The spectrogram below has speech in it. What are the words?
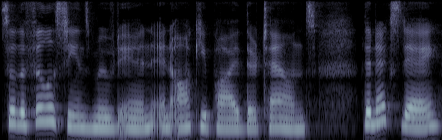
So the Philistines moved in and occupied their towns. The next day,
